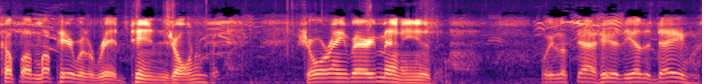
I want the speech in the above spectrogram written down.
couple of them up here with a red tinge on them, but sure ain't very many, is it? We looked out here the other day was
